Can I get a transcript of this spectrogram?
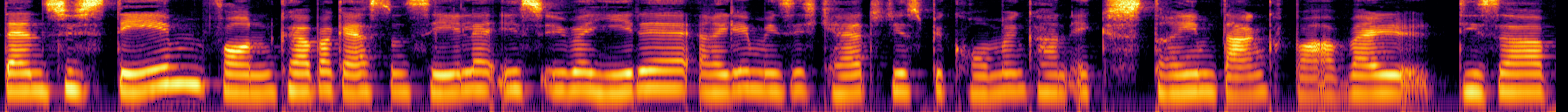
Dein System von Körper, Geist und Seele ist über jede Regelmäßigkeit, die es bekommen kann, extrem dankbar, weil dieser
